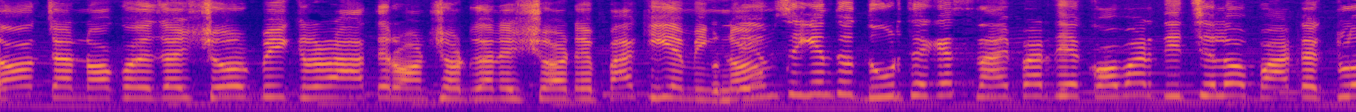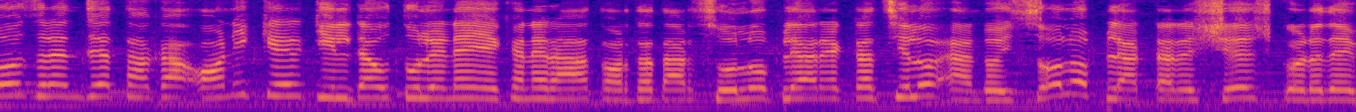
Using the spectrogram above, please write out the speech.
লঞ্চ আর নক হয়ে যায় সৌরভিক রাতের অন শট গানের শটে পাখি গেমিং এমসি কিন্তু দূর থেকে স্নাইপার দিয়ে কভার দিচ্ছিল বাট ক্লোজ রেঞ্জে থাকা অনেকের কিলটাও তুলে নেয়, এখানে রাত অর্থাৎ আর সোলো প্লেয়ার একটা ছিল এন্ড ওই সোলো প্লেয়ারটারে শেষ করে দেয়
